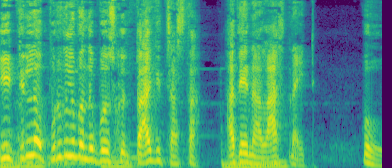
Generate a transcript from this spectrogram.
ఈ టిల్లో పురుగుల మందు పోసుకుని తాగి చేస్తా. అదే నా last night. Oh.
